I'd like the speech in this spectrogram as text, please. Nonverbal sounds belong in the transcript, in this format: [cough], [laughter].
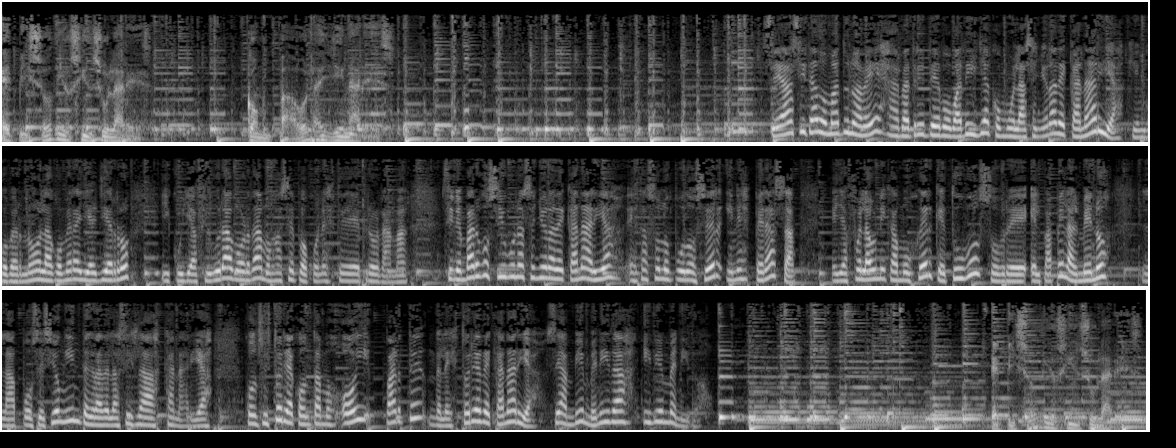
Episodios insulares con Paola Linares. Se ha citado más de una vez a Beatriz de Bobadilla como la señora de Canarias, quien gobernó La Gomera y el Hierro y cuya figura abordamos hace poco en este programa. Sin embargo, si hubo una señora de Canarias, esta solo pudo ser Inés Peraza. Ella fue la única mujer que tuvo, sobre el papel al menos, la posesión íntegra de las Islas Canarias. Con su historia contamos hoy parte de la historia de Canarias. Sean bienvenidas y bienvenidos. Episodios insulares.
